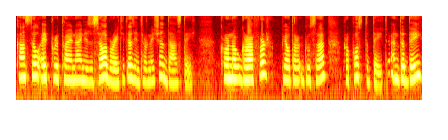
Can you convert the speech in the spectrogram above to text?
Council, April 29 is celebrated as International Dance Day. Choreographer Piotr Gusev proposed the date, and the day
